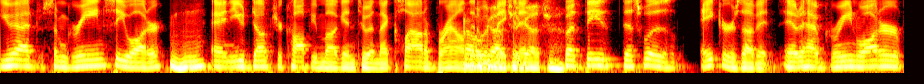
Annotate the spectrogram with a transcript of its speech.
you had some green seawater and you dumped your coffee mug into it, and that cloud of brown that Mm-hmm. Oh, it would gotcha, make it. gotcha. But these this was acres of it. It would have green water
